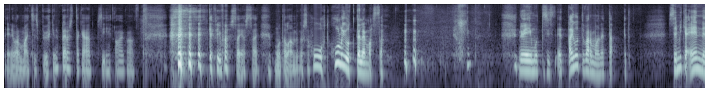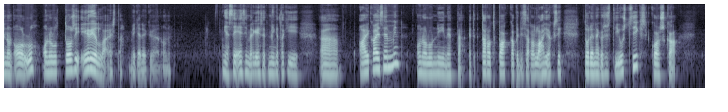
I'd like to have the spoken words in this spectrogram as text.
ei ne varmaan itse asiassa pyyhkinyt perästäkään siihen aikaan. Kävi jossain jossain muuta lammikossa huuht, huljuttelemassa. no ei, mutta siis et tajutte varmaan, että, että se mikä ennen on ollut, on ollut tosi erilaista, mikä nykyään on. Ja se esimerkiksi, että minkä takia ää, aikaisemmin on ollut niin, että, että tarot pakka piti saada lahjaksi todennäköisesti just siksi, koska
